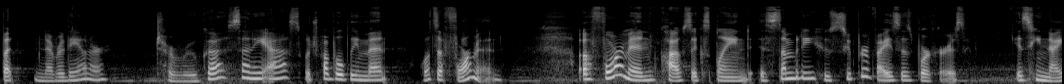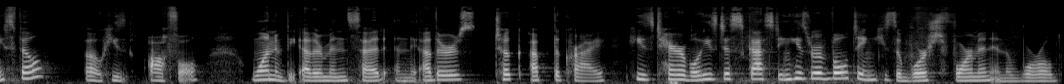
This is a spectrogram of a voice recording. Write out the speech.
but never the owner. Taruka? Sunny asked, which probably meant, What's a foreman? A foreman, Klaus explained, is somebody who supervises workers. Is he nice, Phil? Oh, he's awful. One of the other men said, and the others took up the cry. He's terrible. He's disgusting. He's revolting. He's the worst foreman in the world.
